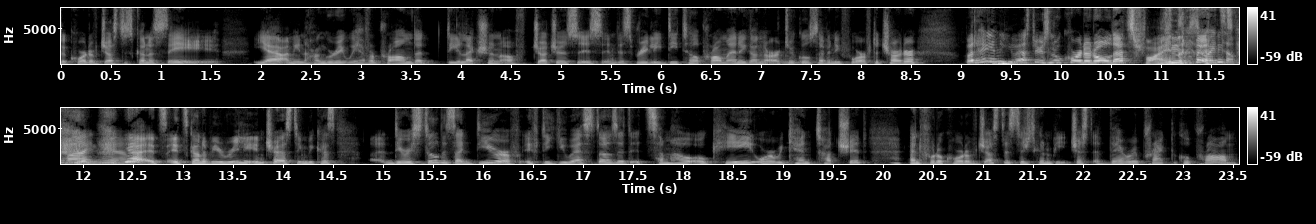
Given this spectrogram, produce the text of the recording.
the Court of Justice gonna say? yeah, I mean, Hungary, we have a problem that the election of judges is in this really detailed problematic under mm-hmm. Article 74 of the Charter. But hey, in the US, there's no court at all. That's fine. So it's a fine. Yeah. yeah, it's it's going to be really interesting because there is still this idea of if the US does it, it's somehow okay or we can't touch it. And for the Court of Justice, there's going to be just a very practical problem.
